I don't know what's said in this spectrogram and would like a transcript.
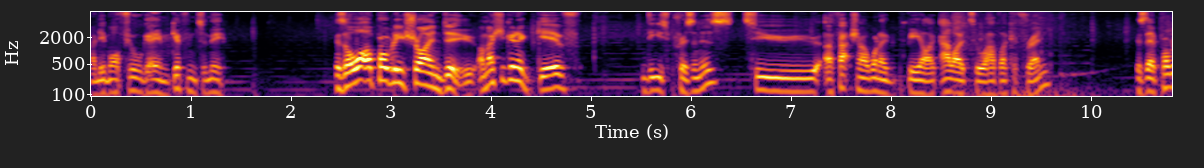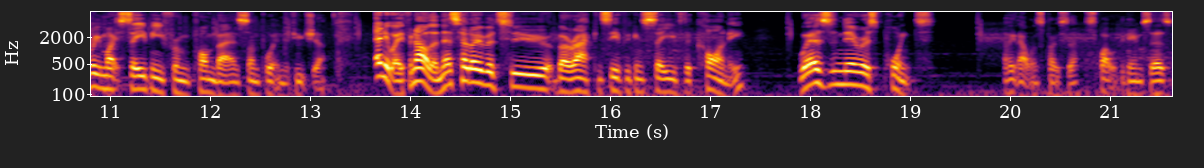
I need more fuel game. Give them to me. Because what I'll probably try and do, I'm actually going to give these prisoners to a faction I want to be like allied to or have like a friend. Because they probably might save me from combat at some point in the future. Anyway, for now then, let's head over to Barak and see if we can save the Carney. Where's the nearest point? I think that one's closer, despite what the game says.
